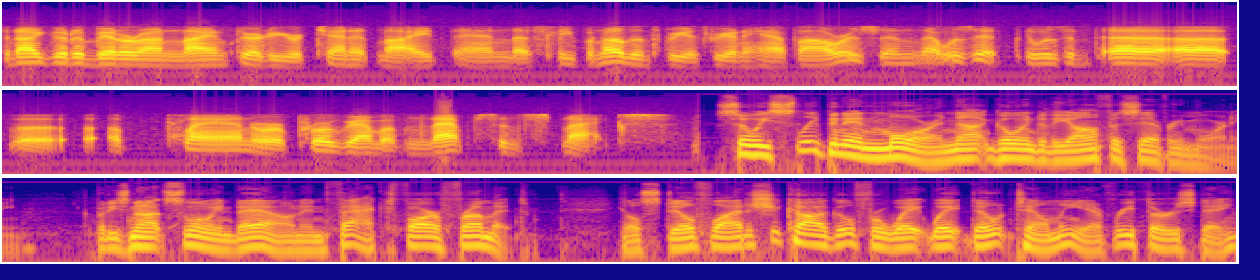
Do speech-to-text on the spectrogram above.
Then I'd go to bed around 9:30 or 10 at night and uh, sleep another three or three and a half hours, and that was it. It was a, uh, a, a plan or a program of naps and snacks. So he's sleeping in more and not going to the office every morning. But he's not slowing down. In fact, far from it. He'll still fly to Chicago for Wait, Wait, Don't Tell Me every Thursday,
